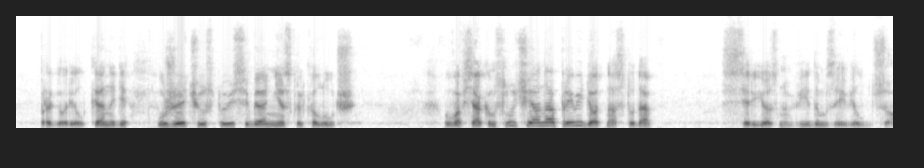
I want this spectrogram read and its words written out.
— проговорил Кеннеди, уже чувствуя себя несколько лучше. «Во всяком случае, она приведет нас туда», — с серьезным видом заявил Джо.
